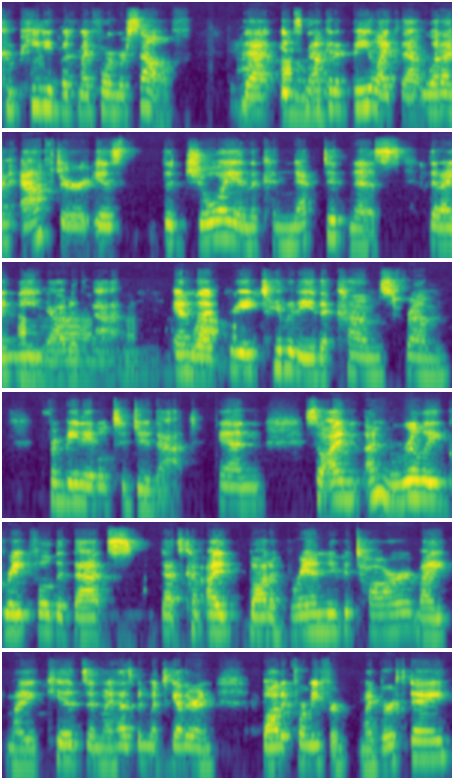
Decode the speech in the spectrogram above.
competing with my former self that it's not going to be like that. What I'm after is the joy and the connectedness that I need out of that um, and wow. the creativity that comes from from being able to do that. And so I'm I'm really grateful that that's that's come I bought a brand new guitar. My my kids and my husband went together and bought it for me for my birthday.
